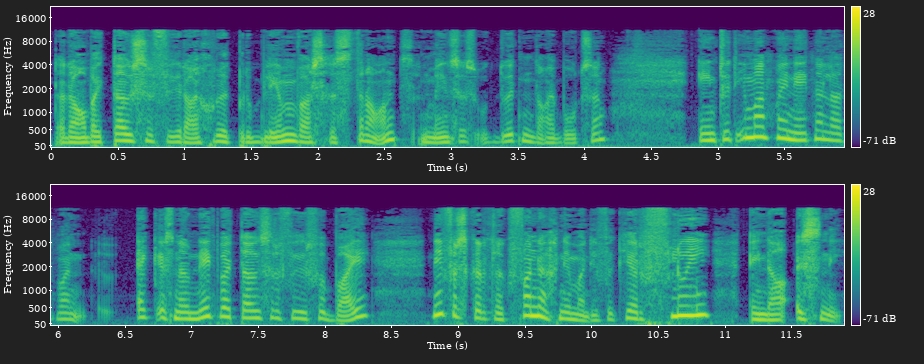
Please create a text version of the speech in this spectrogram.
dat daar by Touservuur daai groot probleem was gisterand en mense is ook dood in daai botsing. En toe het iemand my net nou laat my ek is nou net by Touwsrivier verby. Nie verskriklik vinnig nie, maar die verkeer vloei en daar is nie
